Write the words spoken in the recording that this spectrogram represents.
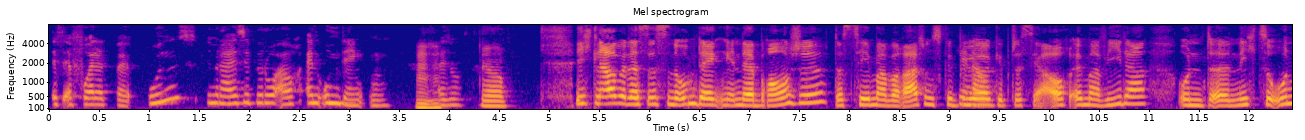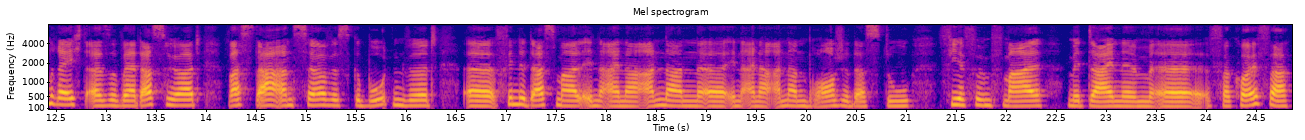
es erfordert bei uns im Reisebüro auch ein Umdenken. Mhm. Also, ja. Ich glaube, das ist ein Umdenken in der Branche. Das Thema Beratungsgebühr genau. gibt es ja auch immer wieder und äh, nicht zu Unrecht. Also wer das hört, was da an Service geboten wird, äh, finde das mal in einer anderen äh, in einer anderen Branche, dass du vier fünf Mal mit deinem äh, Verkäufer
